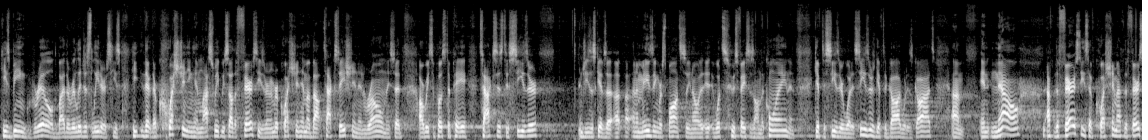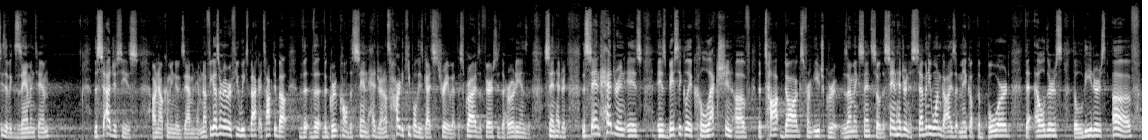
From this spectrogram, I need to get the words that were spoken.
He's being grilled by the religious leaders. He's, he, they're, they're, questioning him. Last week we saw the Pharisees, remember, question him about taxation in Rome. They said, Are we supposed to pay taxes to Caesar? And Jesus gives a, a, an amazing response. You know, it, what's, whose face is on the coin? And give to Caesar what is Caesar's, give to God what is God's. Um, and now after the Pharisees have questioned him, after the Pharisees have examined him, the Sadducees are now coming to examine him. Now, if you guys remember a few weeks back, I talked about the, the, the group called the Sanhedrin. It's hard to keep all these guys straight. We've got the scribes, the Pharisees, the Herodians, the Sanhedrin. The Sanhedrin is, is basically a collection of the top dogs from each group. Does that make sense? So the Sanhedrin is 71 guys that make up the board, the elders, the leaders of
